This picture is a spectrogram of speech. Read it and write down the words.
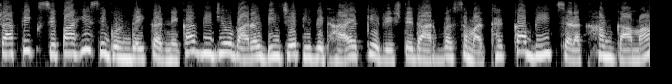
ट्रैफ़िक सिपाही से गुंडई करने का वीडियो वायरल। बीजेपी विधायक के रिश्तेदार व समर्थक का बीच सड़क हंगामा।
